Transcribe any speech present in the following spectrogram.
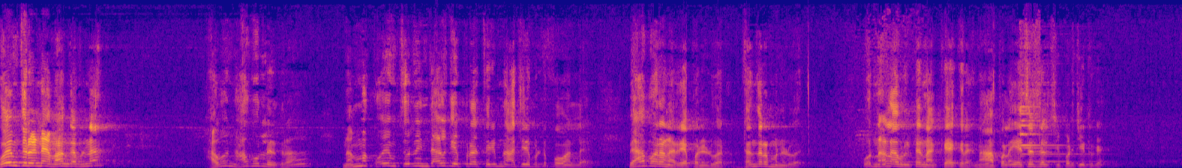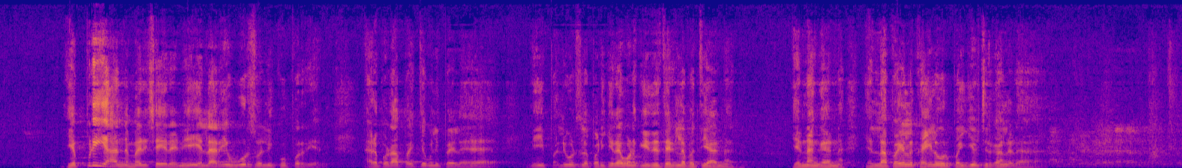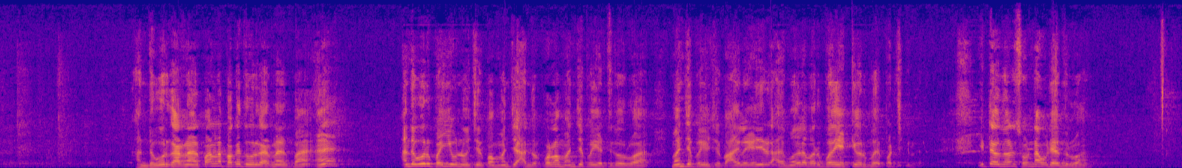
கோயம்புத்தூர் என்ன வாங்க அப்படின்னா அவன் நாகூரில் இருக்கிறான். நம்ம கோயம்புத்தூர்ல இந்த ஆளுக்கு எப்படா தெரியும்னு ஆச்சரியப்பட்டு போவான்ல. வியாபாரம் நிறையா பண்ணிடுவார் தந்திரம் பண்ணிடுவார். ஒரு நாள் அவர்கிட்ட நான் கேட்குறேன். நான் அப்போல்லாம் எஸ்எஸ்எல்சி படிச்சிட்டு இருக்கேன். எப்படி அந்த மாதிரி செய்கிற நீ? எல்லாரையும் ஊர் சொல்லி கூப்பிடுறியன்னு அடப்படா பைத்தியம் குளிப்பையில் நீ பள்ளிக்கூடத்தில் படிக்கிற உனக்கு இது தெரியல பற்றியான்னார் என்னங்க என்ன எல்லா பையலும் கையில் ஒரு பைய வச்சுருக்கான்லடா. அந்த ஊருக்காரனாக இருப்பான் இல்லை பக்கத்து ஊருக்காரனாக இருப்பான் ஆ? அந்த ஊர் பை ஒன்று வச்சுருப்பான் மஞ்சள் அந்த பொருளாம் மஞ்சள் பை எடுத்துகிட்டு வருவான். மஞ்சள் பை வச்சுருப்பான். அதில் எழுதியிருக்க அதை முதல்ல வரும்போதே எட்டி வரும்போதே படிச்சுக்கிட்டு கிட்ட வந்தோடனே சொன்னால் ஓடியாந்துருவான்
